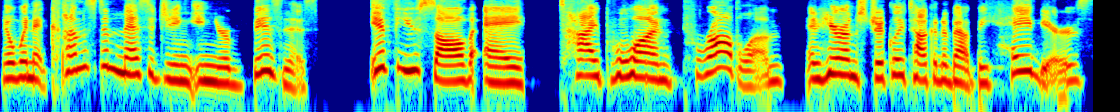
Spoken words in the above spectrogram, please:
Now, when it comes to messaging in your business, if you solve a type one problem, and here I'm strictly talking about behaviors,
